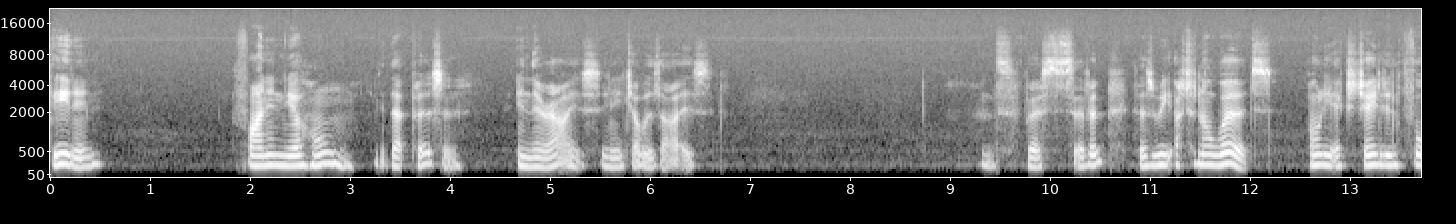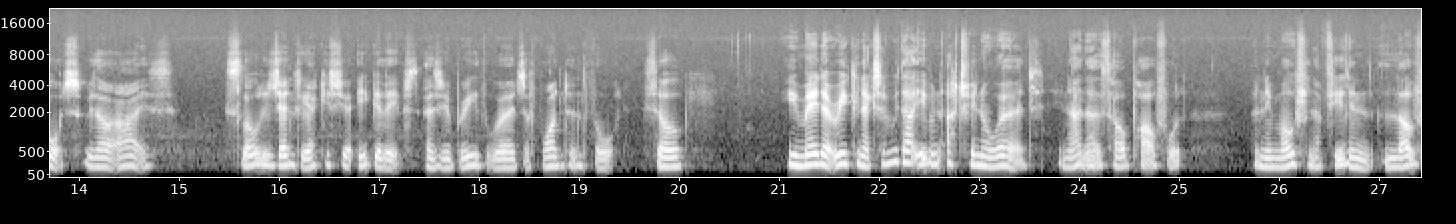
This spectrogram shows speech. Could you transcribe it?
feeling, finding your home with that person in their eyes, in each other's eyes. And verse 7 says, We utter no words, only exchanging thoughts with our eyes. Slowly, gently, I kiss your eager lips as you breathe words of wanton thought. So you made that reconnection without even uttering a word. You know, that's how powerful an emotion, a feeling, love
